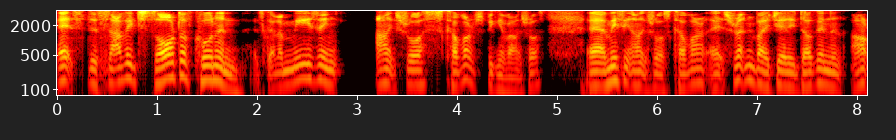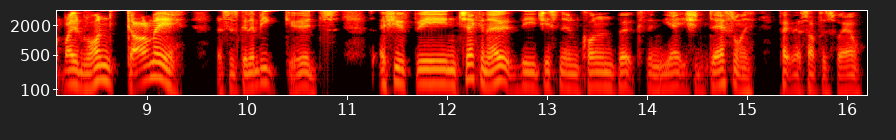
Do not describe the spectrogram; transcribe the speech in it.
It's The Savage Sword of Conan. It's got an amazing Alex Ross cover. Speaking of Alex Ross, uh, amazing Alex Ross cover. It's written by Gerry Duggan and art by Ron Garney. This is going to be good. If you've been checking out the Jason Aaron Conan book, then yeah, you should definitely pick this up as well.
